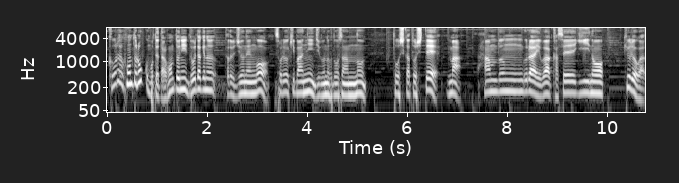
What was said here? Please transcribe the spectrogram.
これ本当6個持ってたら本当にどれだけの例えば10年後それを基盤に自分の不動産の投資家としてまあ半分ぐらいは稼ぎの給料が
